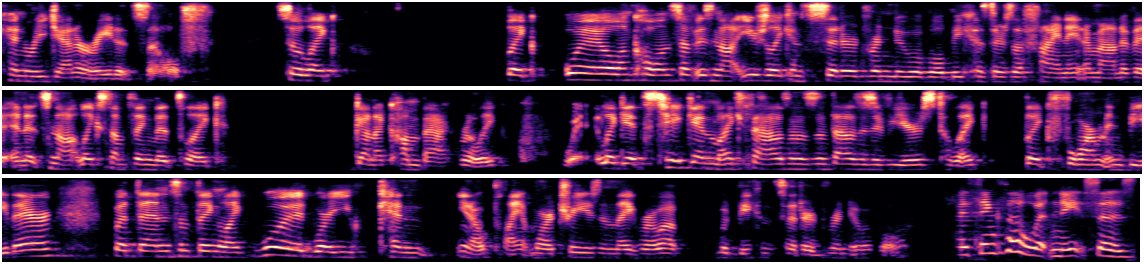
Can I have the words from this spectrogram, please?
can regenerate itself. So, like, like oil and coal and stuff is not usually considered renewable because there's a finite amount of it and it's not like something that's like gonna come back really quick. Like it's taken like thousands and thousands of years to like like form and be there but then something like wood where you can you know plant more trees and they grow up would be considered renewable. I think that what Nate says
